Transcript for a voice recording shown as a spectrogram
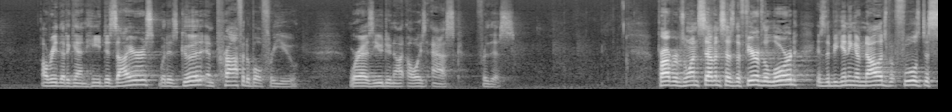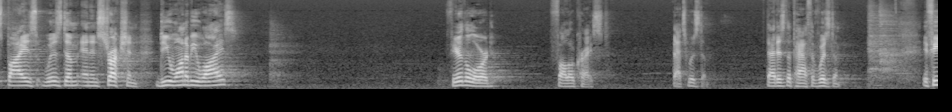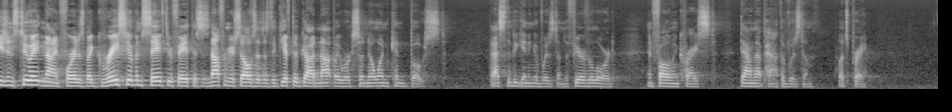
I'll read that again. He desires what is good and profitable for you, whereas you do not always ask for this. Proverbs 1 7 says, The fear of the Lord is the beginning of knowledge, but fools despise wisdom and instruction. Do you want to be wise? Fear the Lord, follow Christ. That's wisdom. That is the path of wisdom. Ephesians 2 8 and 9 For it is by grace you have been saved through faith. This is not from yourselves, it is the gift of God, not by works, so no one can boast. That's the beginning of wisdom, the fear of the Lord and following Christ down that path of wisdom. Let's pray.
